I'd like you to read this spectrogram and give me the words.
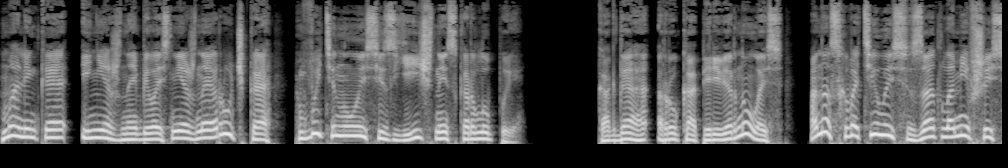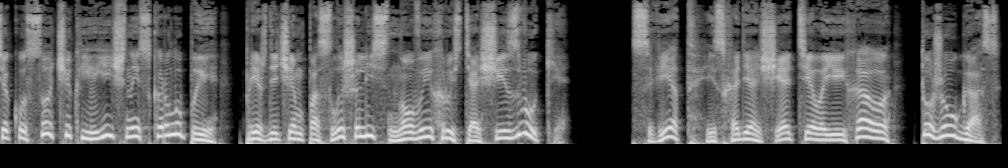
Маленькая и нежная белоснежная ручка вытянулась из яичной скорлупы. Когда рука перевернулась, она схватилась за отломившийся кусочек яичной скорлупы, прежде чем послышались новые хрустящие звуки. Свет, исходящий от тела Юйхао, тоже угас,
